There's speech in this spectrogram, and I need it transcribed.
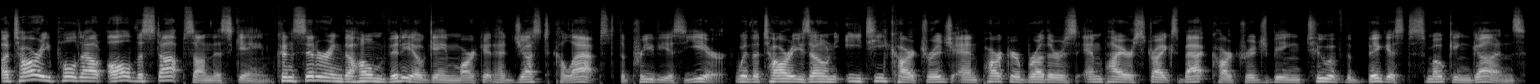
Atari pulled out all the stops on this game, considering the home video game market had just collapsed the previous year, with Atari's own ET cartridge and Parker Brothers' Empire Strikes Back cartridge being two of the biggest smoking guns.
